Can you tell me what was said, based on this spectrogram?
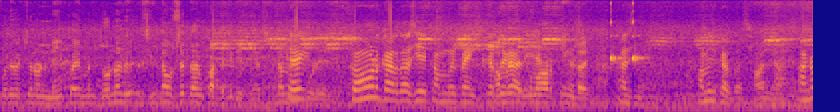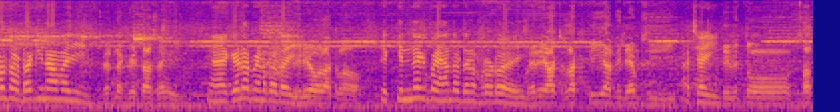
ਉਹਦੇ ਵਿੱਚ ਉਹਨਾਂ ਨੇ ਨਹੀਂ ਪਾਈ ਮੈਨੂੰ ਦੋਨਾਂ ਨੇ ਰਸੀਦਾਂ ਉਸੇ ਟਾਈਮ ਕੱਟ ਕੇ ਦੇ ਦਿੱਤੀਆਂ ਸਿੱਧਾ ਮੇਰੇ ਕੋਲੇ ਕੌਣ ਕਰਦਾ ਸੀ ਇਹ ਕੰਮ ਬੈਂਕ ਅਮਿਤ ਅਧਿਕਾਰੀ ਕੁਮਾਰ ਢਿੰਗੜਾ ਜੀ ਹਾਂਜੀ। ਅਮਿਤ ਕਰਦਾ ਸੀ। ਹਾਂਜੀ ਹਾਂਜੀ। ਅੰਕਲ ਤੁਹਾਡਾ ਕੀ ਨਾਮ ਹੈ ਜੀ? ਮੇਰੇ ਨਾਲ ਸਿੰਘ ਜੀ। ਅਹ ਕਿਹੜਾ ਪਿੰਡ ਤੁਹਾਡਾ ਜੀ? ਵੀਰੇ ਵਾਲਾ ਕਲਾਂ। ਤੇ ਕਿੰਨੇ ਕੁ ਪੈਸੇ ਤੁਹਾਡੇ ਨਾਲ ਫਰੋਡ ਹੋਇਆ ਜੀ? ਮੇਰੇ 8 ਲੱਖ 30 ਹਜ਼ਾਰ ਦੀ ਲਿਮਟ ਸੀ ਜੀ। ਅੱਛਾ ਜੀ। ਤੇ ਵਿੱਚੋਂ 7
